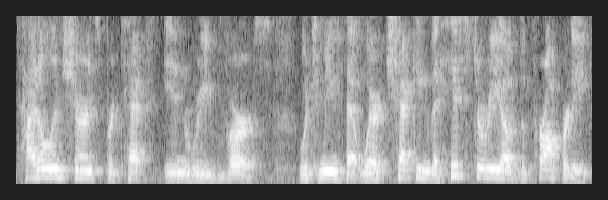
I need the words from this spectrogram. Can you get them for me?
title insurance protects in reverse, which means that we're checking the history of the property.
